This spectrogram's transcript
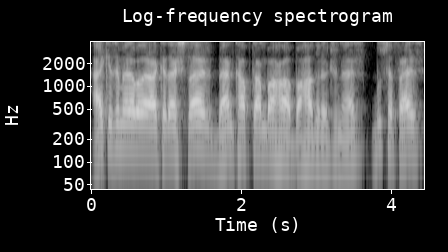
Herkese merhabalar arkadaşlar. Ben Kaptan Baha, Bahadır Acuner. Bu sefer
